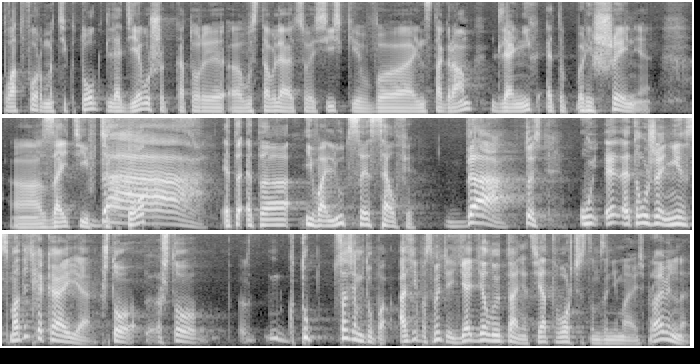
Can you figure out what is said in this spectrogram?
платформа TikTok для девушек, которые а, выставляют свои сиськи в Instagram, для них это решение. А, зайти в TikTok да! это, это эволюция селфи. Да, то есть у, э, это уже не смотрите, какая я, что, что туп, совсем тупо. А типа, смотрите, я делаю танец, я творчеством занимаюсь, правильно?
